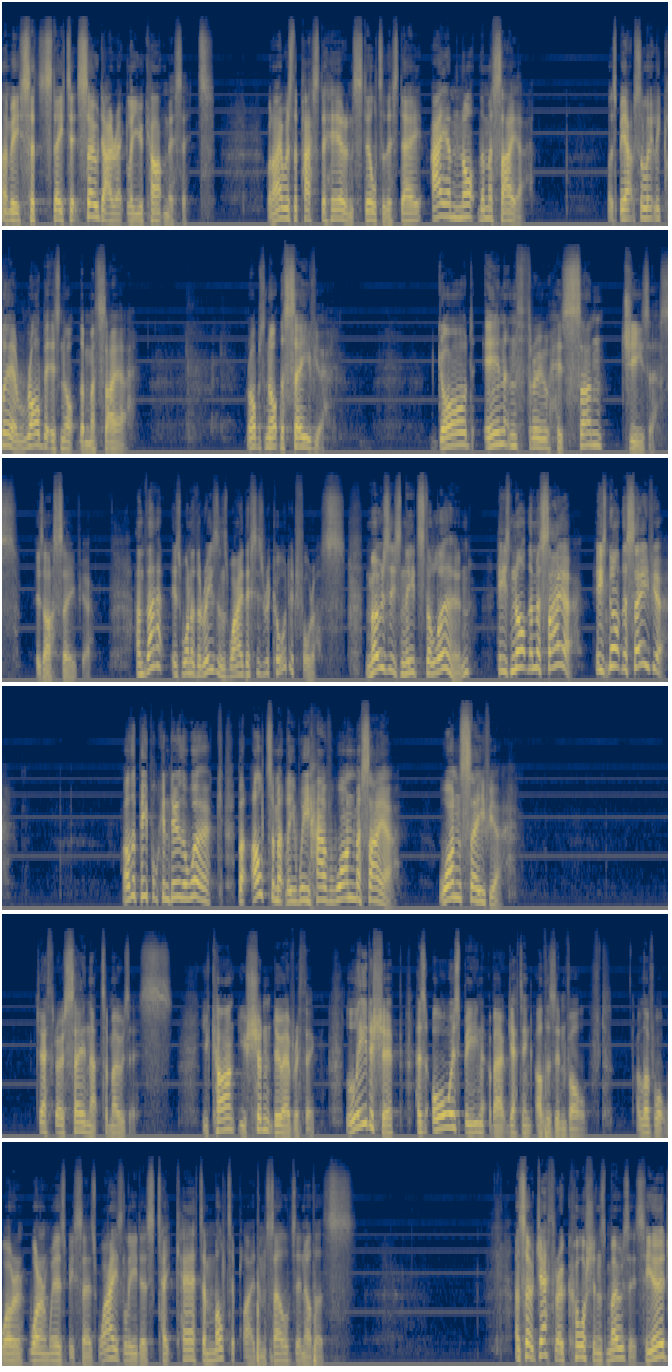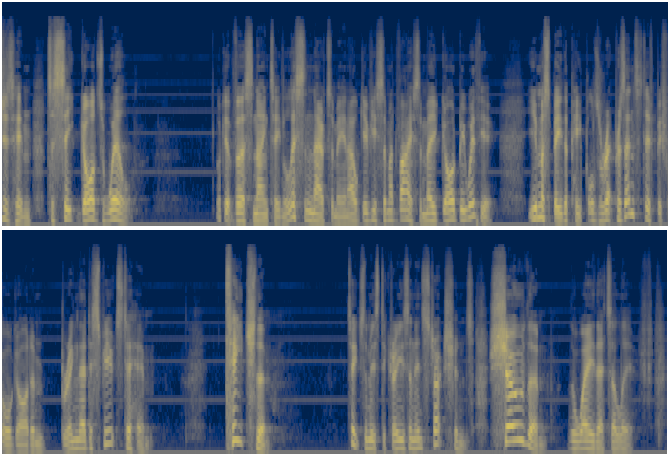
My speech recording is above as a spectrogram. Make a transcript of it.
Let me state it so directly you can't miss it. When I was the pastor here, and still to this day, I am not the Messiah. Let's be absolutely clear Rob is not the Messiah. Rob's not the Savior. God, in and through his Son, Jesus, is our Savior. And that is one of the reasons why this is recorded for us. Moses needs to learn he's not the Messiah, he's not the Savior. Other people can do the work, but ultimately we have one Messiah, one Savior. Jethro's saying that to Moses. You can't, you shouldn't do everything. Leadership has always been about getting others involved. I love what Warren, Warren Wiersbe says wise leaders take care to multiply themselves in others. And so Jethro cautions Moses. He urges him to seek God's will. Look at verse 19. Listen now to me, and I'll give you some advice, and may God be with you. You must be the people's representative before God and bring their disputes to Him. Teach them. Teach them His decrees and instructions. Show them the way they're to live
